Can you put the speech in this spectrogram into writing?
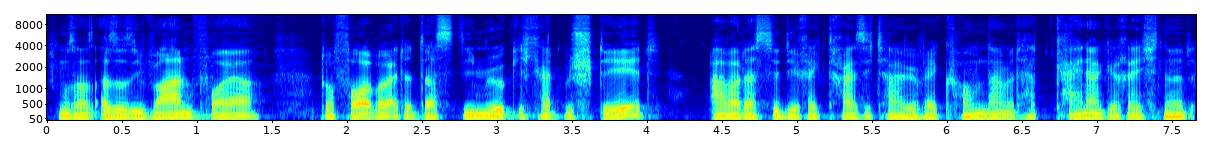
Ich muss auch, also sie waren vorher darauf vorbereitet, dass die Möglichkeit besteht, aber dass sie direkt 30 Tage wegkommen, damit hat keiner gerechnet.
